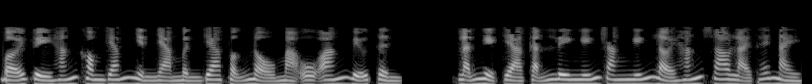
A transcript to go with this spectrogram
bởi vì hắn không dám nhìn nhà mình ra phẫn nộ mà u oán biểu tình. Lãnh nghiệt già cảnh ly nghiến răng nghiến lợi hắn sao lại thế này,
